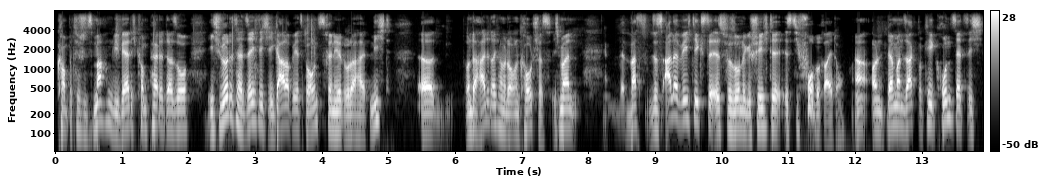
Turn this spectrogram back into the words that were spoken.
Competitions machen, wie werde ich Competitor so? Ich würde tatsächlich, egal ob ihr jetzt bei uns trainiert oder halt nicht, äh, unterhaltet euch mal mit euren Coaches. Ich meine, was das Allerwichtigste ist für so eine Geschichte, ist die Vorbereitung. Ja? Und wenn man sagt, okay, grundsätzlich,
